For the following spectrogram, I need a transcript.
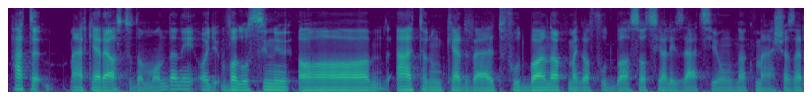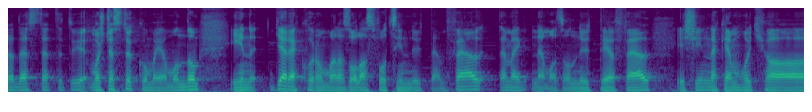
Hát már erre azt tudom mondani, hogy valószínű a általunk kedvelt futballnak, meg a futball szocializációnknak más az eredeztetője. Most ezt tök komolyan mondom, én gyerekkoromban az olasz focin nőttem fel, te meg nem azon nőttél fel, és én nekem, hogyha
